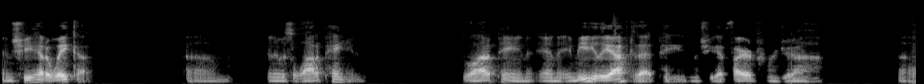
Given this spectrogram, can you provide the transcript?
And she had a wake up. Um, and it was a lot of pain, a lot of pain. And immediately after that pain, when she got fired from her job, uh,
